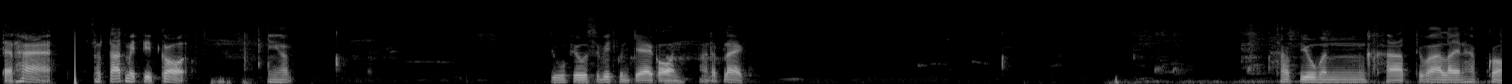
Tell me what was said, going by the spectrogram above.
แต่ถ้า สตาร์ทไม่ติดก็ นี่ครับ ดูฟิวสวิตช์กุญแจก่อน อันดับแรก ถ้าฟิวมันขาดหรือว่าอะไรนะครับ ก็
